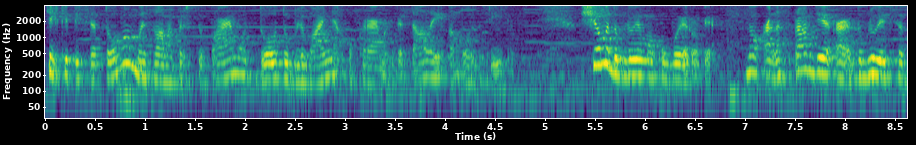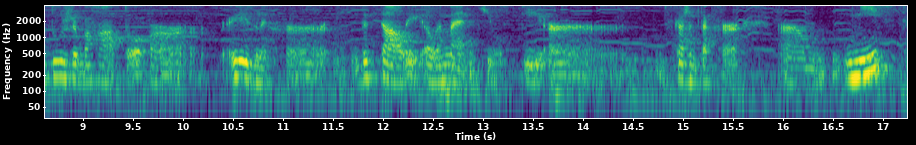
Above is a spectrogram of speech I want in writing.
Тільки після того ми з вами приступаємо до дублювання окремих деталей або зрізів. Що ми дублюємо у виробі? Ну а насправді е, дублюється дуже багато е, різних е, деталей, елементів і, скажімо так, місць.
